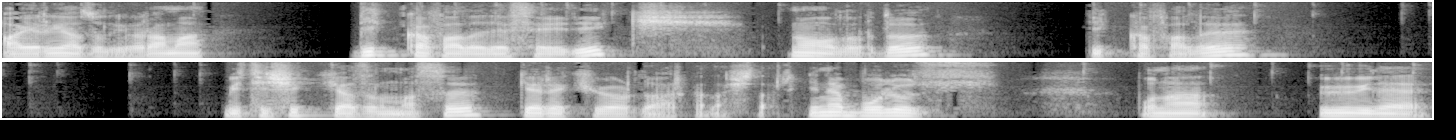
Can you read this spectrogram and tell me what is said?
Ayrı yazılıyor ama dik kafalı deseydik ne olurdu? Dik kafalı bitişik yazılması gerekiyordu arkadaşlar. Yine bluz buna ü ile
